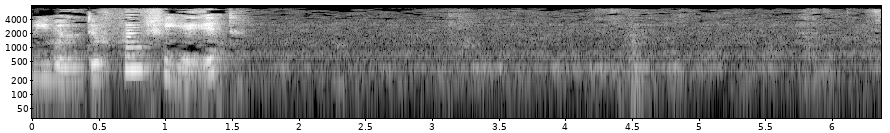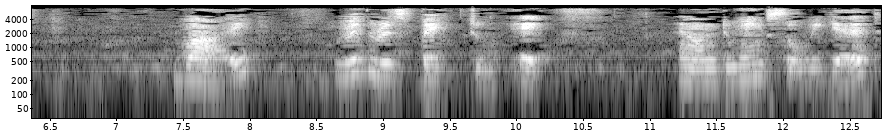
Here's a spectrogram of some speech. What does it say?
we will differentiate y with respect to x. And on doing so we get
